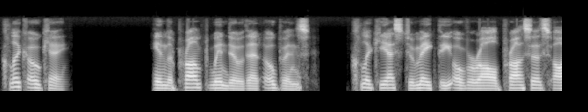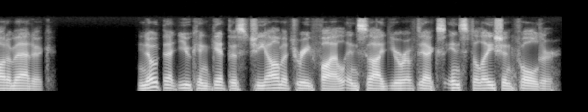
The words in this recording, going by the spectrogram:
Click OK. In the prompt window that opens, click Yes to make the overall process automatic. Note that you can get this geometry file inside your AFDEX installation folder.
